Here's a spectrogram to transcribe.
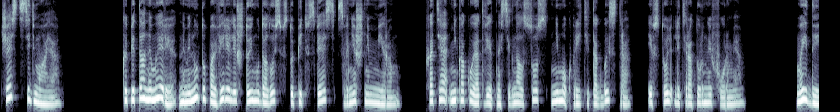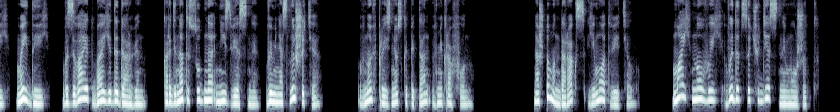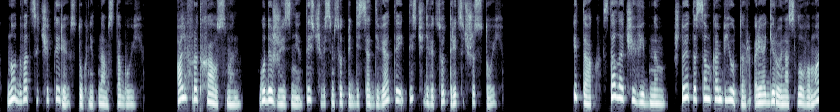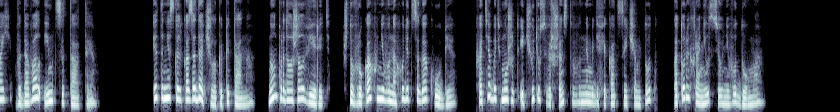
Часть седьмая. Капитан и Мэри на минуту поверили, что им удалось вступить в связь с внешним миром. Хотя никакой ответ на сигнал СОС не мог прийти так быстро и в столь литературной форме. «Мэйдэй, Мэйдэй», вызывает Байеде Дарвин. Координаты судна неизвестны. Вы меня слышите? Вновь произнес капитан в микрофон. На что Мандаракс ему ответил. Май новый выдаться чудесный может, но двадцать четыре стукнет нам с тобой. Альфред Хаусман. Годы жизни 1859-1936. Итак, стало очевидным, что это сам компьютер, реагируя на слово «май», выдавал им цитаты. Это несколько озадачило капитана, но он продолжал верить, что в руках у него находится Гакуби, хотя, быть может, и чуть усовершенствованной модификации, чем тот, который хранился у него дома.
